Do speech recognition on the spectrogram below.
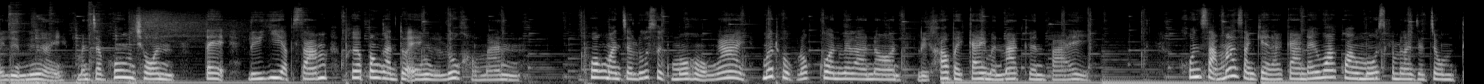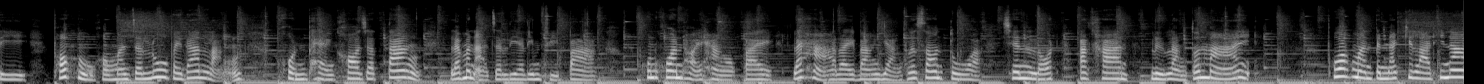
ยหรือเหนื่อย มันจะพุ่งชน เตะหรือเหยียบซ้ำ เพื่อป้องกันตัวเองหรือลูกของมัน พวกมันจะรู้สึกโมโหง่าย เมื่อถูกรบกวนเวลานอน หรือเข้าไปใกล้มันมากเกินไปคุณสามารถสังเกตอาการได้ว่ากวางมูสกำลังจะโจมตี เพราะหูของมันจะลู่ไปด้านหลัง ขนแผงคอจะตั้ง และมันอาจจะเลียริมฝีปาก คุณควรถอยห่างออกไป และหาอะไรบางอย่างเพื่อซ่อนตัว เช่นรถ อาคาร หรือหลังต้นไม้ พวกมันเป็นนักกีฬาที่น่า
